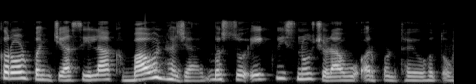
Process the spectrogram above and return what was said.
કરોડ પંચ્યાસી લાખ બાવન હજાર બસો એકવીસનો ચડાવો અર્પણ થયો હતો.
